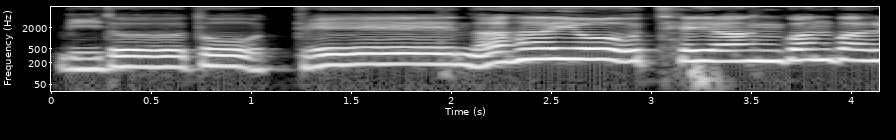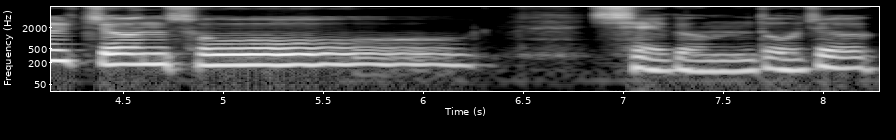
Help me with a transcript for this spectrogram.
믿어도 되나요 태양광 발전소 세금도적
